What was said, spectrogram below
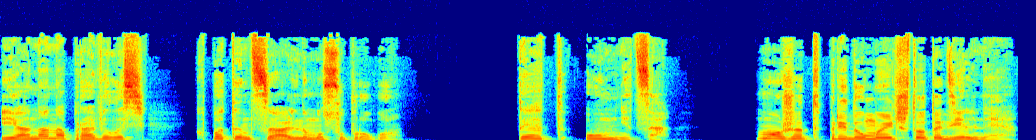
И она направилась к потенциальному супругу. Тед умница. Может, придумает что-то дельное.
